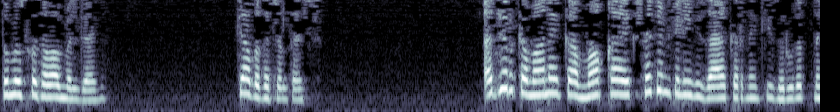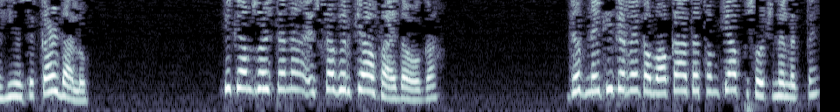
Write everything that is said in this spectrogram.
تمہیں اس کا ثواب مل جائے گا۔ کیا پتا چلتا ہے اس سے۔ اجر کمانے کا موقع ایک سیکنڈ کے لیے بھی ضائع کرنے کی ضرورت نہیں، اسے کر ڈالو۔ کیونکہ ہم سوچتے ہیں نا، اس کا پھر کیا فائدہ ہوگا؟ جب نیکی کرنے کا موقع آتا ہے تو ہم کیا سوچنے لگتے ہیں؟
